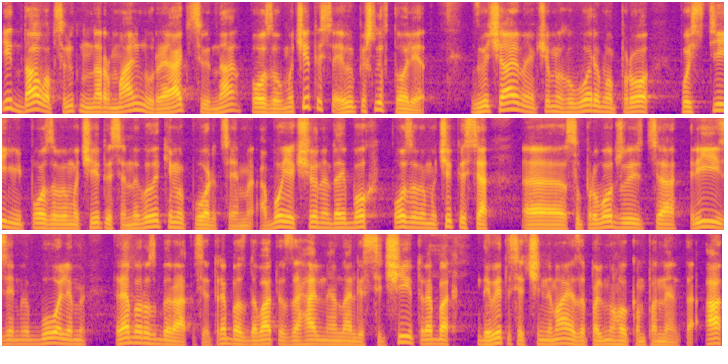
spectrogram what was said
і дав абсолютно нормальну реакцію на позов мочитися, і ви пішли в туалет. Звичайно, якщо ми говоримо про постійні позови мочитися невеликими порціями, або якщо, не дай Бог, позови мочитися е, супроводжуються різями, болями, треба розбиратися, треба здавати загальний аналіз сечі, треба дивитися, чи немає запального компонента. А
